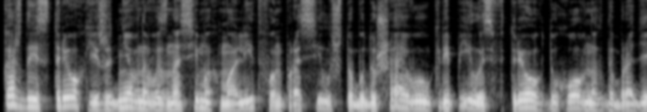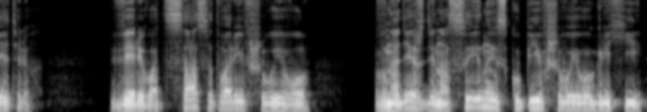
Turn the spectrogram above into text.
В каждой из трех ежедневно возносимых молитв он просил, чтобы душа его укрепилась в трех духовных добродетелях — вере в Отца, сотворившего его — в надежде на Сына, искупившего его грехи,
